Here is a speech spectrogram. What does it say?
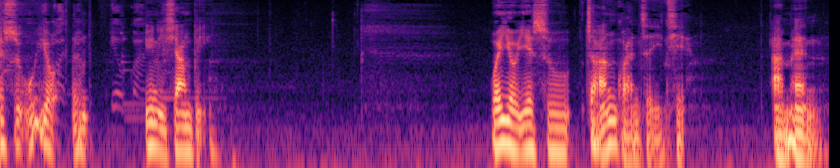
也是无有人与你相比，唯有耶稣掌管这一切。阿门。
